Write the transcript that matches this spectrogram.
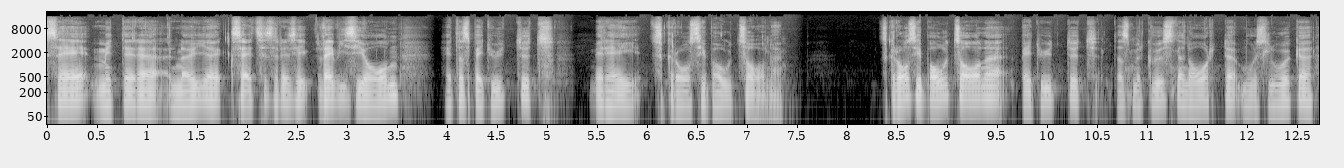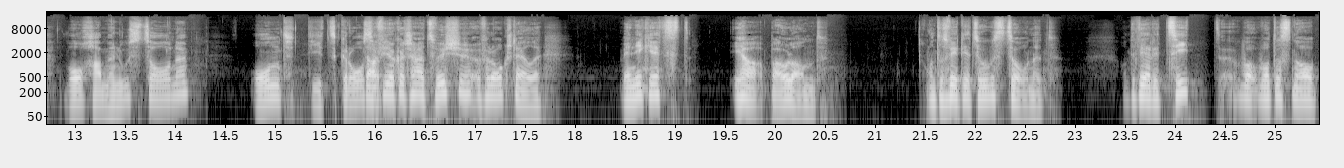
sehen, mit der neuen Gesetzesrevision hat das bedeutet, wir haben zu grosse Bauzonen. Die grosse Bauzone bedeutet, dass man gewissen Orten schauen muss, wo kann man auszonen und die zu grosse... Darf ich ja schnell eine Zwischenfrage stellen? Wenn ich jetzt... Ich habe Bauland und das wird jetzt auszont. Und in dieser Zeit, wo, wo das noch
